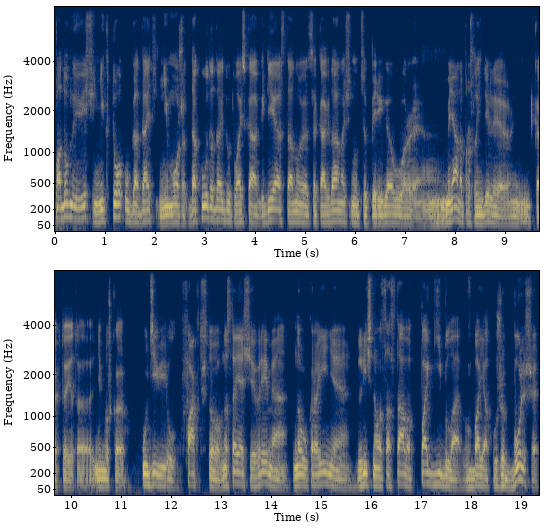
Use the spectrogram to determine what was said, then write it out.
Подобные вещи никто угадать не может. Докуда дойдут войска, где остановятся, когда начнутся переговоры. Меня на прошлой неделе как-то это немножко удивил факт, что в настоящее время на Украине личного состава погибло в боях уже больше,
